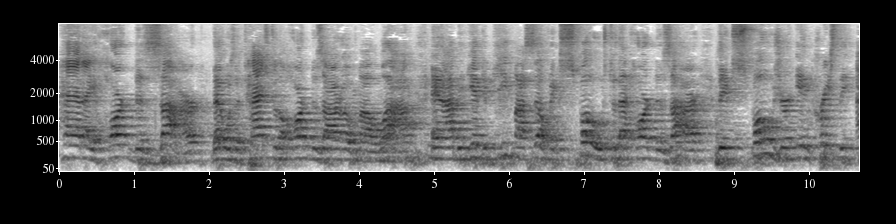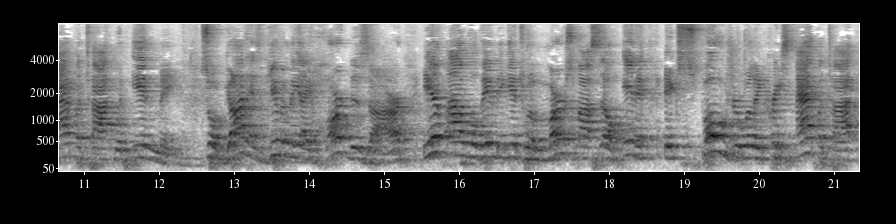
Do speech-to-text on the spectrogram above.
had a heart desire that was attached to the heart desire of my wife, and I began to keep myself exposed to that heart desire. The exposure increased the appetite within me. So if God has given me a heart desire, if I will then begin to immerse myself in it, exposure will increase appetite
